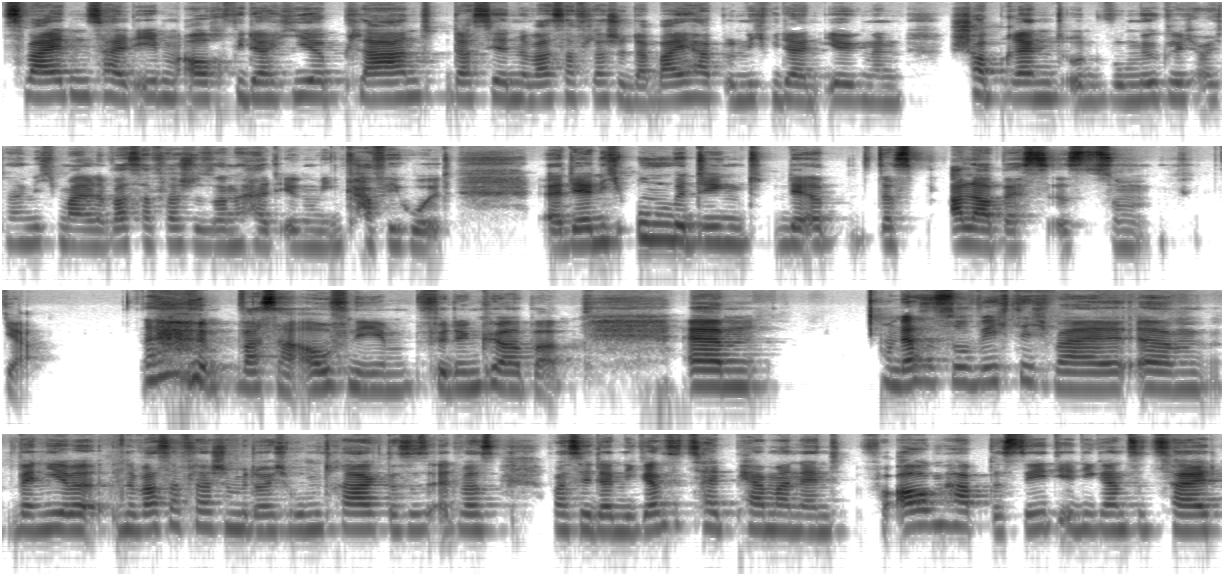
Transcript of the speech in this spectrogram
zweitens halt eben auch wieder hier plant, dass ihr eine Wasserflasche dabei habt und nicht wieder in irgendeinen Shop rennt und womöglich euch noch nicht mal eine Wasserflasche, sondern halt irgendwie einen Kaffee holt, äh, der nicht unbedingt der, das Allerbeste ist zum ja, Wasser aufnehmen für den Körper. Ähm, und das ist so wichtig, weil ähm, wenn ihr eine Wasserflasche mit euch rumtragt, das ist etwas, was ihr dann die ganze Zeit permanent vor Augen habt, das seht ihr die ganze Zeit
